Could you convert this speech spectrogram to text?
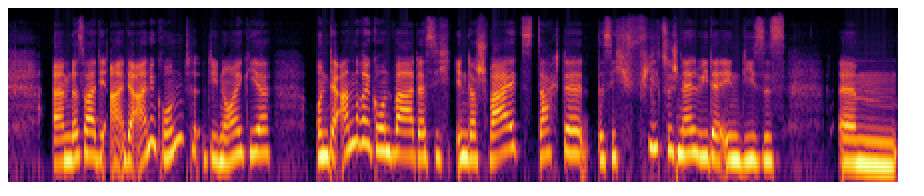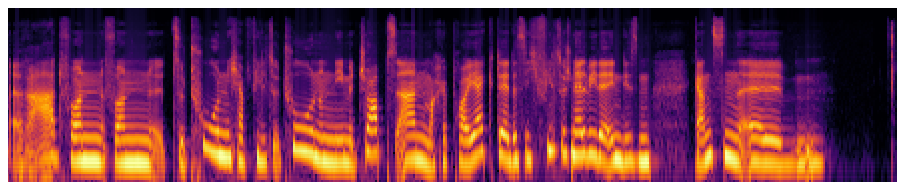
Ähm, das war die, der eine Grund, die Neugier. Und der andere Grund war, dass ich in der Schweiz dachte, dass ich viel zu schnell wieder in dieses ähm, Rad von, von zu tun, ich habe viel zu tun und nehme Jobs an, mache Projekte, dass ich viel zu schnell wieder in diesem ganzen ähm,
